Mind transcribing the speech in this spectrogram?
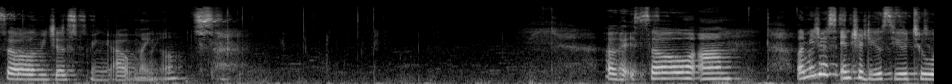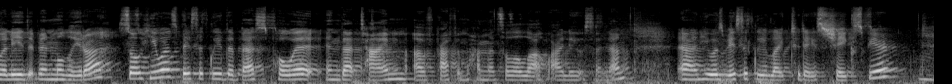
So let me just bring out my notes. Okay, so um, let me just introduce you to Walid ibn Mughira. So he was basically the best poet in that time of Prophet Muhammad sallallahu alaihi wasallam, and he was basically like today's Shakespeare. Mm.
